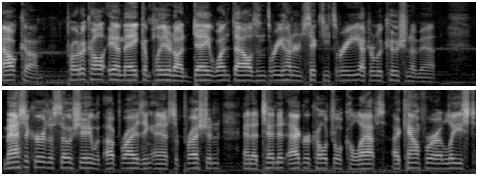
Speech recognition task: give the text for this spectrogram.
Outcome Protocol M8 completed on Day 1363 after Locution event. Massacres associated with uprising and its suppression and attendant agricultural collapse account for at least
